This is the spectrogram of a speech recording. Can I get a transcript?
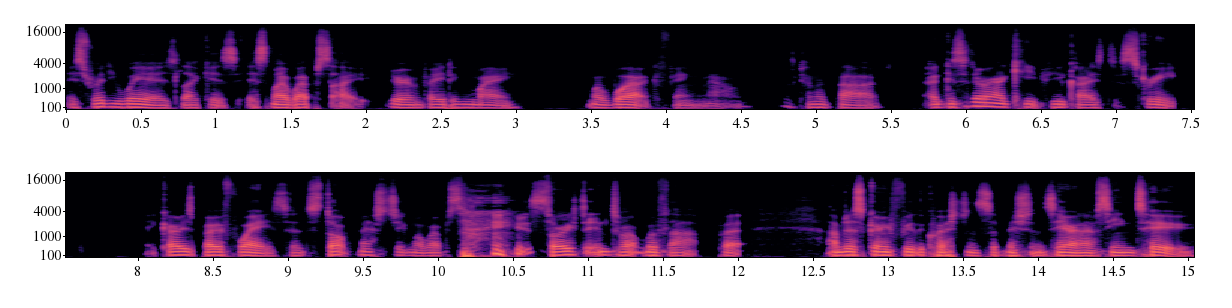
It's really weird. Like it's it's my website. You're invading my my work thing now. It's kind of bad. And considering I keep you guys discreet, it goes both ways. So stop messaging my website. Sorry to interrupt with that, but I'm just going through the question submissions here and I've seen two.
